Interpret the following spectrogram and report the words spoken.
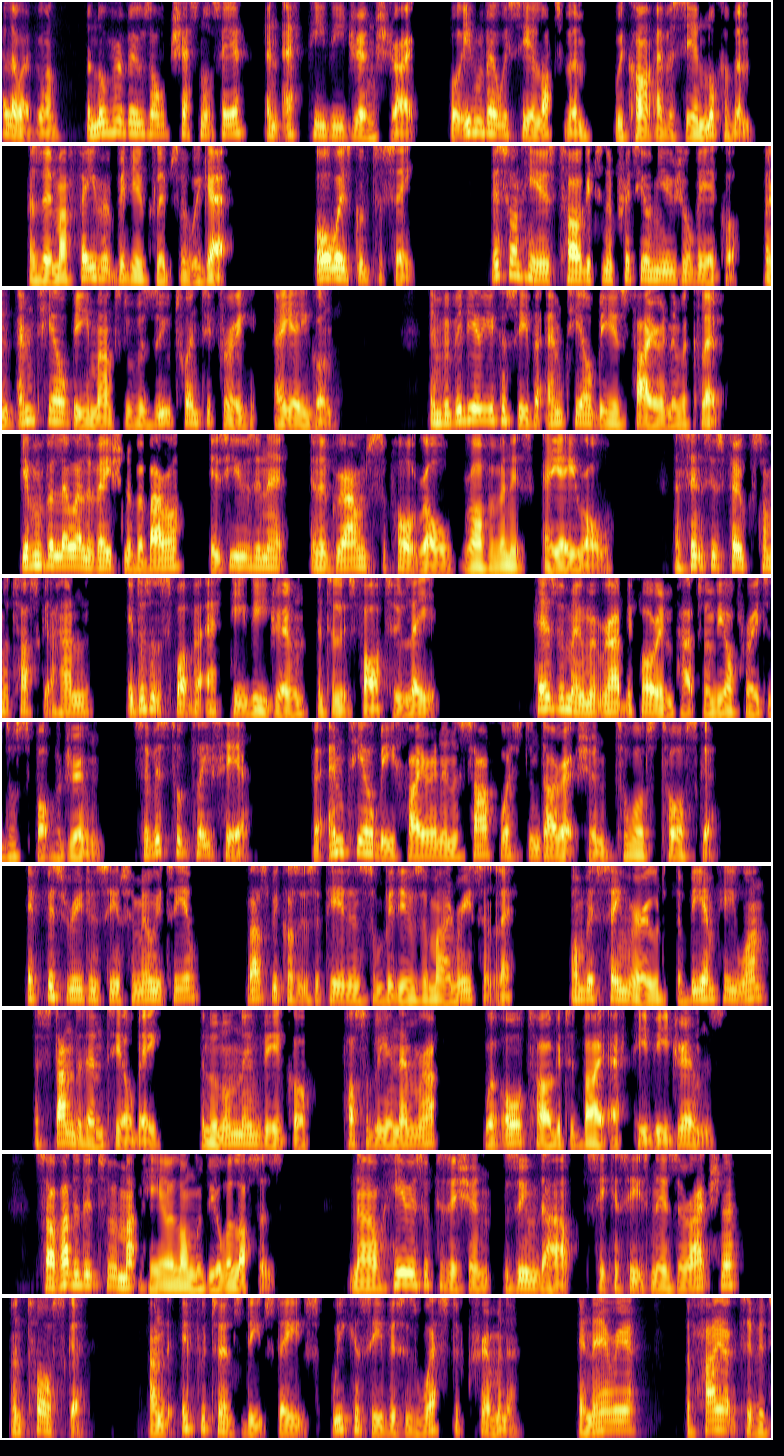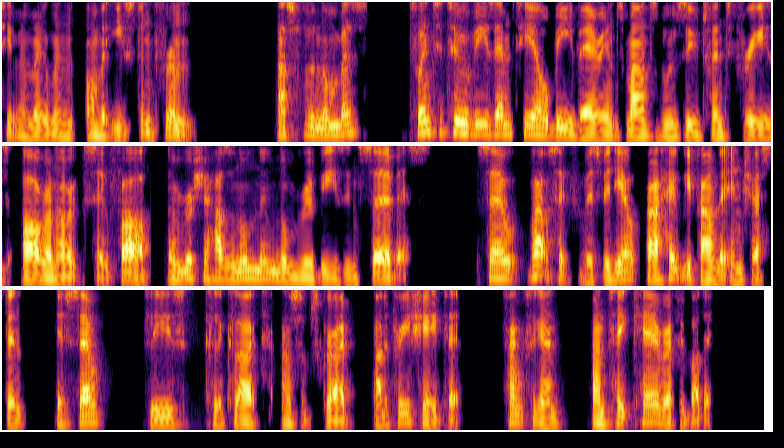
Hello everyone, another of those old chestnuts here, an FPV drone strike, but even though we see a lot of them, we can't ever see enough of them, as they're my favourite video clips that we get. Always good to see. This one here is targeting a pretty unusual vehicle, an MTLB mounted with a ZU-23 AA gun. In the video you can see that MTLB is firing in the clip. Given the low elevation of the barrel, it's using it in a ground support role rather than its AA role and since it's focused on the task at hand, it doesn't spot the FPV drone until it's far too late. Here's the moment right before impact when the operator does spot the drone. So this took place here, the MTLB firing in the southwestern direction towards Tors'ke. If this region seems familiar to you, that's because it's appeared in some videos of mine recently. On this same road, a BMP-1, a standard MTLB, and an unknown vehicle, possibly an MRAP, were all targeted by FPV drones. So I've added it to the map here along with the other losses. Now here is the position zoomed out so you can see it's near Zarichne and Tors'ke. And if we turn to deep states, we can see this is west of Kreminna, an area of high activity at the moment on the eastern front. As for the numbers, 22 of these MTLB variants mounted with ZU-23s are on Oryx so far, and Russia has an unknown number of these in service. So that's it for this video. I hope you found it interesting. If so, please click like and subscribe. I'd appreciate it. Thanks again, and take care everybody.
